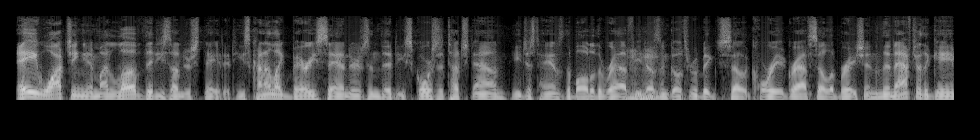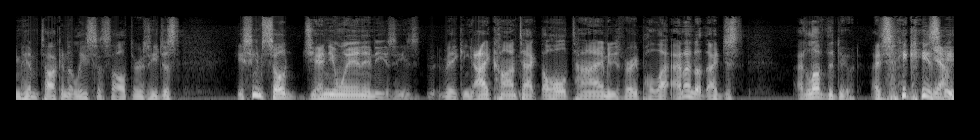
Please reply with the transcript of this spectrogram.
a watching him, I love that he's understated. He's kind of like Barry Sanders in that he scores a touchdown, he just hands the ball to the ref. Mm-hmm. He doesn't go through a big cel- choreographed celebration. And then after the game, him talking to Lisa Salters, he just he seems so genuine and he's he's making eye contact the whole time and he's very polite. I don't know. I just I love the dude. I just think he's Yeah.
